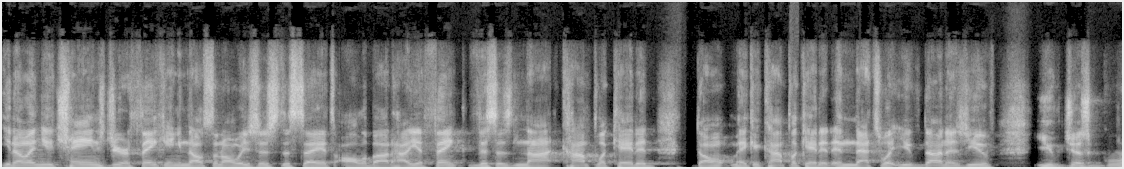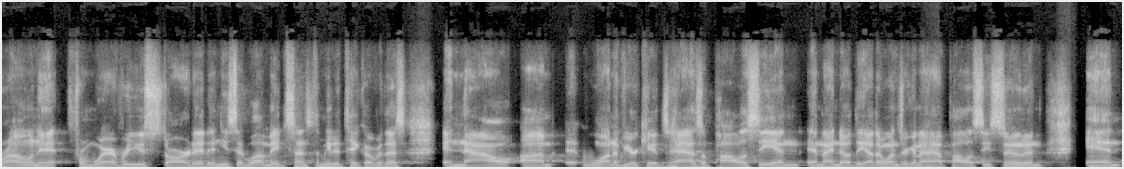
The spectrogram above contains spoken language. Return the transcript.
you know, and you changed your thinking. Nelson always used to say it's all about how you think. This is not complicated. Don't make it complicated. And that's what you've done is you've you've just grown it from wherever you started. And you said, well, it made sense to me to take over this. And now um, one of your kids has a policy, and and I know the other ones are going to have policy soon. And and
